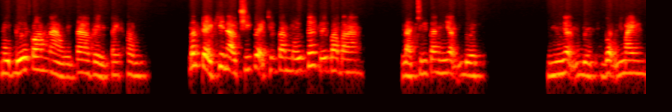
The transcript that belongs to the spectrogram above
một đứa con nào ra về tay không. Bất kể khi nào trí tuệ chúng ta nối kết với ba ba là chúng ta nhận được nhận được vận may.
